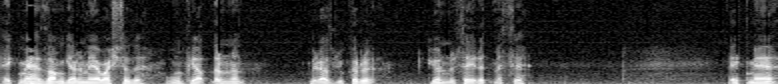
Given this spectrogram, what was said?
ekmeğe zam gelmeye başladı. Un fiyatlarının biraz yukarı yönlü seyretmesi ekmeğe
